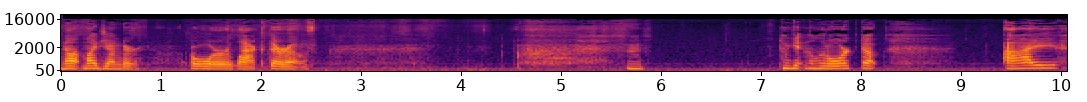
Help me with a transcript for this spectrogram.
not my gender or lack thereof. hmm. I'm getting a little worked up. I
